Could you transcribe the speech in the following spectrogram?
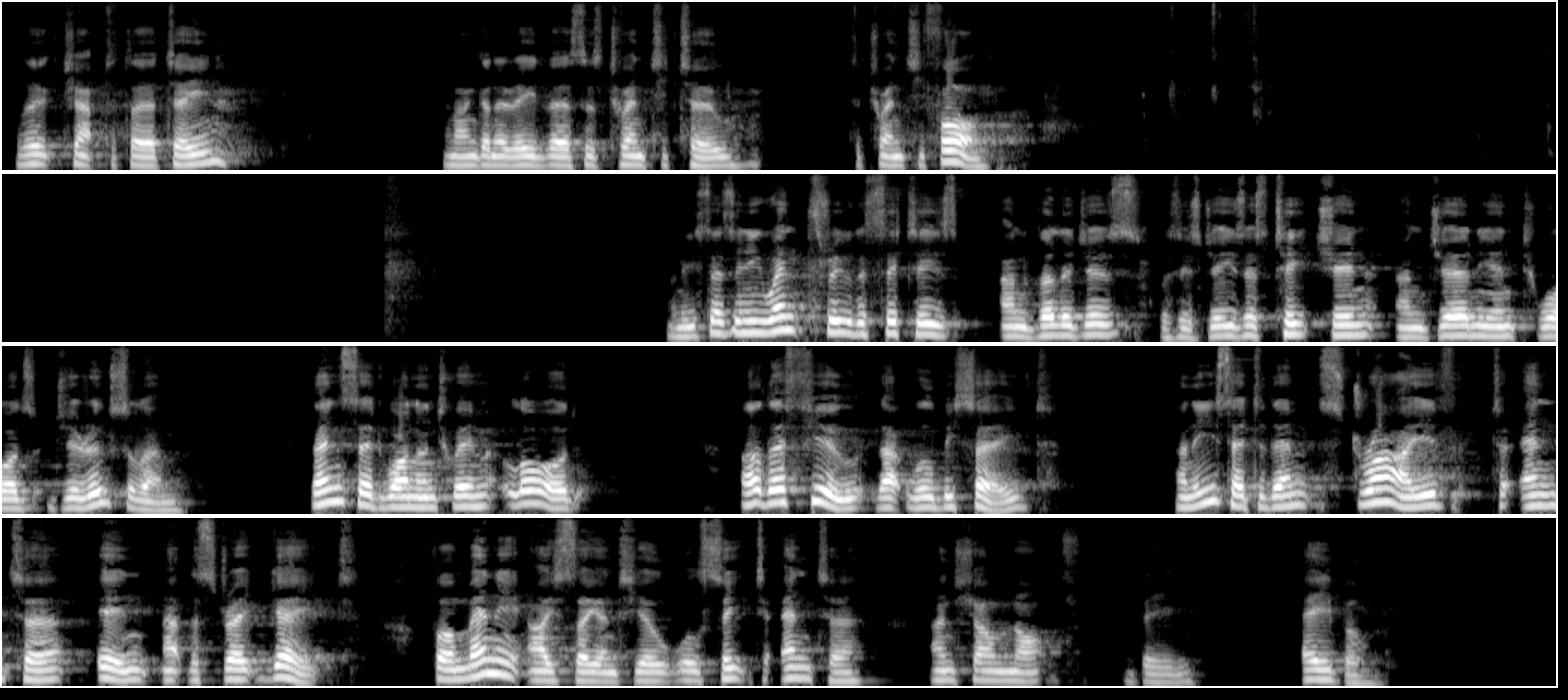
Luke chapter 13, and I'm going to read verses 22 to 24. And he says, And he went through the cities and villages, this is Jesus teaching and journeying towards Jerusalem. Then said one unto him, Lord, are there few that will be saved? And he said to them, Strive to enter in at the strait gate. For many, I say unto you, will seek to enter and shall not be able.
